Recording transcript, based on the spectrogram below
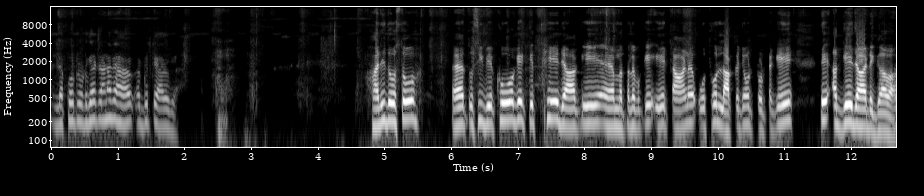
ਲੱਕੋ ਟੁੱਟ ਗਿਆ ਟਾਣਾ ਅੱਗੇ ਤਿਆਰ ਹੋ ਗਿਆ। ਹਾਂਜੀ ਦੋਸਤੋ ਤੁਸੀਂ ਵੇਖੋ ਕਿ ਕਿੱਥੇ ਜਾ ਕੇ ਮਤਲਬ ਕਿ ਇਹ ਟਾਣ ਉਥੋਂ ਲੱਕ ਚੋਂ ਟੁੱਟ ਕੇ ਤੇ ਅੱਗੇ ਜਾ ਡਿੱਗਾ ਵਾ।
